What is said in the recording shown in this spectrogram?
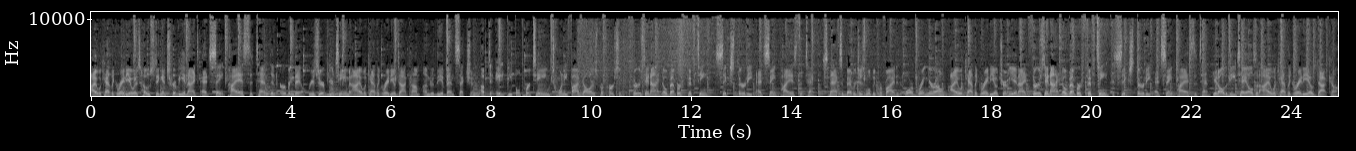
Iowa Catholic Radio is hosting a trivia night at St. Pius X in Urbandale. Reserve your team at iowacatholicradio.com under the events section. Up to eight people per team, $25 per person. Thursday night, November 15th, 6.30 at St. Pius X. Snacks and beverages will be provided or bring your own. Iowa Catholic Radio Trivia Night, Thursday night, November 15th at 6.30 at St. Pius X. Get all the details at iowacatholicradio.com.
